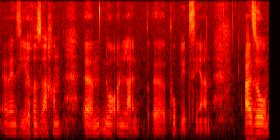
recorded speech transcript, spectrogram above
äh, wenn sie ihre Sachen ähm, nur online äh, publizieren. Also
